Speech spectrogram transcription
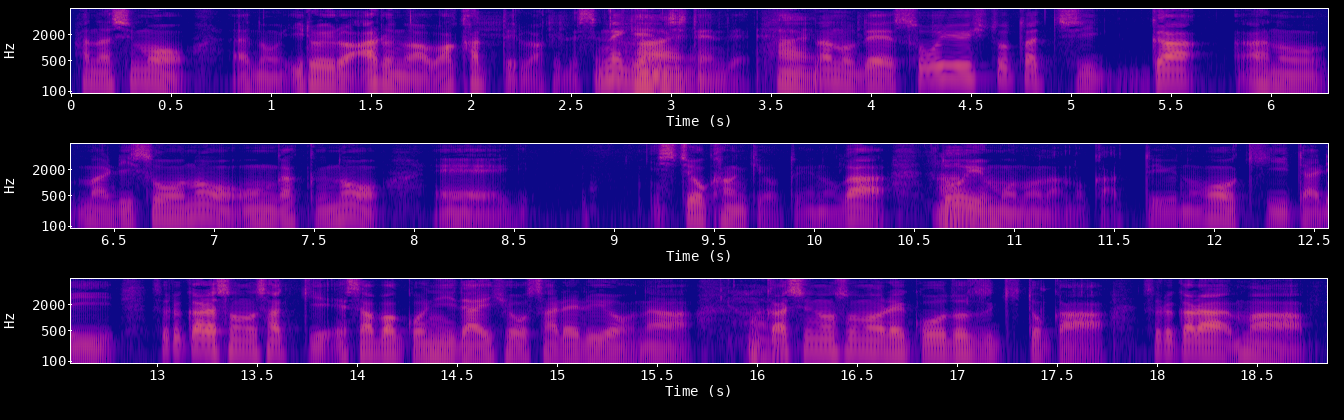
話もあのいろいろあるのは分かってるわけですねはい。現時点で。はい。なのでそういう人たちがあの、まあ、理想の音楽の、えー視聴環境というのがどういうものなのかっていうのを聞いたり、それからそのさっき餌箱に代表されるような昔のそのレコード好きとかそれからまあ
